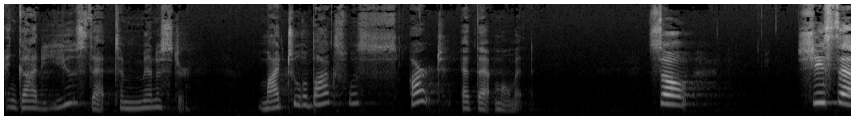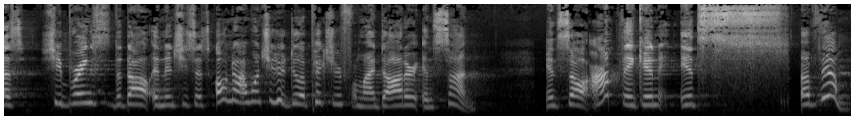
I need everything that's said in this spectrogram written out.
And God used that to minister. My toolbox was art at that moment. So she says, she brings the doll, and then she says, Oh, no, I want you to do a picture for my daughter and son. And so I'm thinking it's of them.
